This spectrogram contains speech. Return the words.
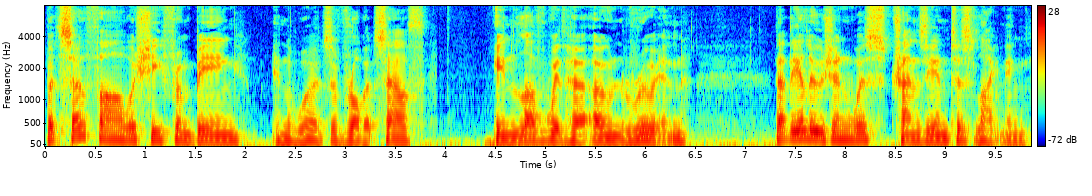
But so far was she from being, in the words of Robert South, in love with her own ruin, that the illusion was transient as lightning.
